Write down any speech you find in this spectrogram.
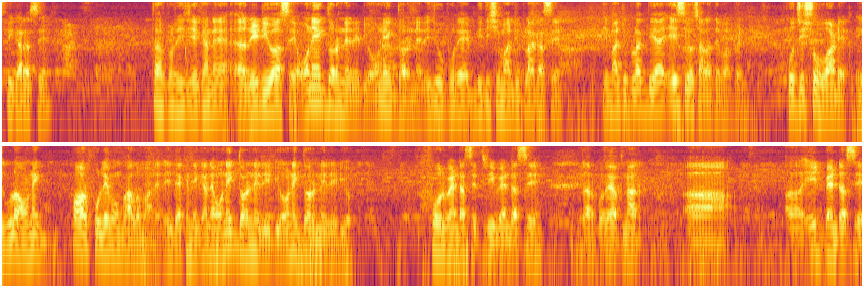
স্পিকার আছে। তারপরে এই যে এখানে রেডিও আছে, অনেক ধরনের রেডিও অনেক ধরনের। এই যে উপরে বিদেশি মাল্টিপ্লাগ আছে, এই মাল্টিপ্লাগ দিয়ে এসিও চালাতে পারবেন। পঁচিশশো ওয়ার্ডের, এগুলো অনেক পাওয়ারফুল এবং ভালো মানের। এই দেখেন এখানে অনেক ধরনের রেডিও অনেক ধরনের রেডিও ফোর ব্যান্ড আছে থ্রি ব্যান্ড আছে, তারপরে আপনার এইট ব্যান্ড আছে।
